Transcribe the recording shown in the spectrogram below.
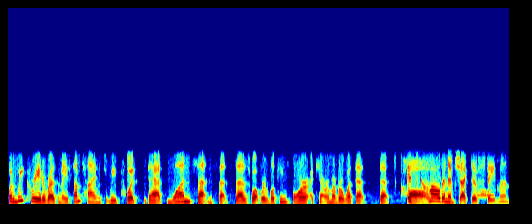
when we create a resume sometimes we put that one sentence that says what we're looking for. I can't remember what that that's called. it's called an objective statement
